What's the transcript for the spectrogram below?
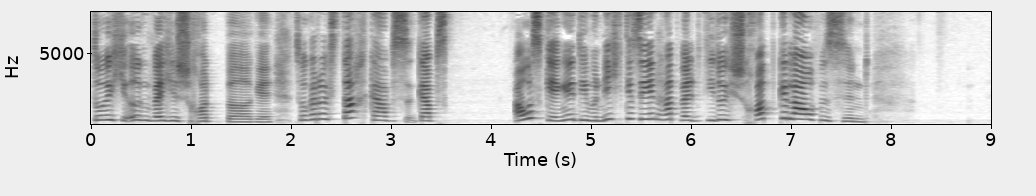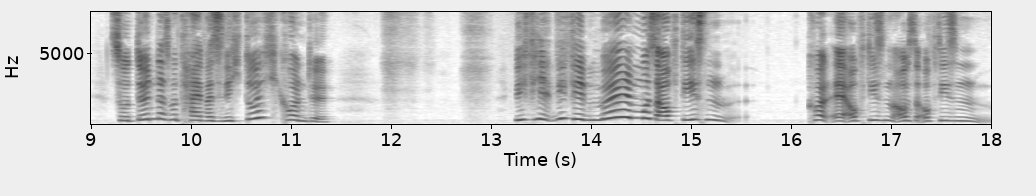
Durch irgendwelche Schrottberge. Sogar durchs Dach gab es Ausgänge, die man nicht gesehen hat, weil die durch Schrott gelaufen sind. So dünn, dass man teilweise nicht durch konnte. Wie viel, wie viel Müll muss auf diesen auf diesem, aus, auf diesem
